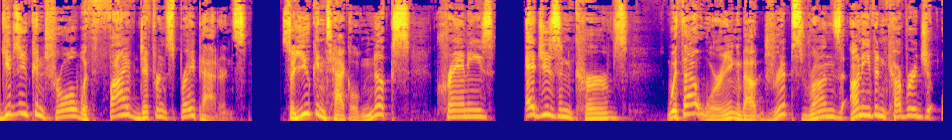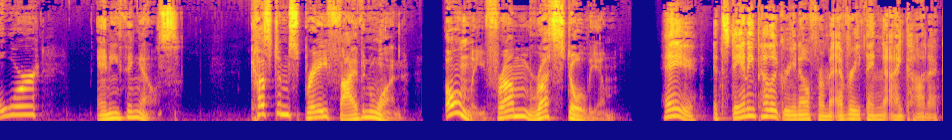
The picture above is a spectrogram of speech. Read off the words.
gives you control with five different spray patterns. So you can tackle nooks, crannies, edges, and curves without worrying about drips, runs, uneven coverage, or anything else. Custom Spray 5 and 1. Only from Rust Hey, it's Danny Pellegrino from Everything Iconic.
